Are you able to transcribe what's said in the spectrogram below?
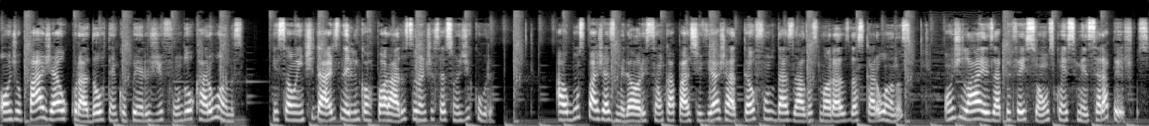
onde o pajé, o curador, tem companheiros de fundo ou caruanas, que são entidades nele incorporadas durante as sessões de cura. Alguns pajés melhores são capazes de viajar até o fundo das águas moradas das caruanas, onde lá eles aperfeiçoam os conhecimentos terapêuticos.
